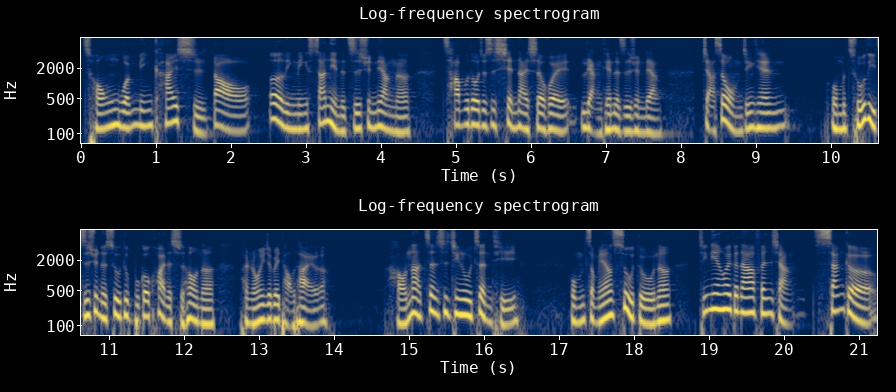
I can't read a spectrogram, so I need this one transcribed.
从文明开始到二零零三年的资讯量呢，差不多就是现代社会两天的资讯量。假设我们今天我们处理资讯的速度不够快的时候呢，很容易就被淘汰了。好，那正式进入正题，我们怎么样速读呢？今天会跟大家分享。三个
